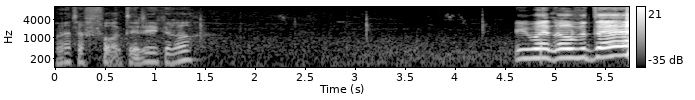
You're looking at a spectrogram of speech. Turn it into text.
Where the fuck did he go? He went over there.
